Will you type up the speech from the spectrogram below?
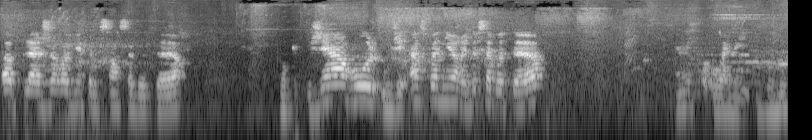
Hop, là, je reviens comme ça en saboteur. Donc, j'ai un rôle où j'ai un soigneur et deux saboteurs. Ouais, mais il vaut mieux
